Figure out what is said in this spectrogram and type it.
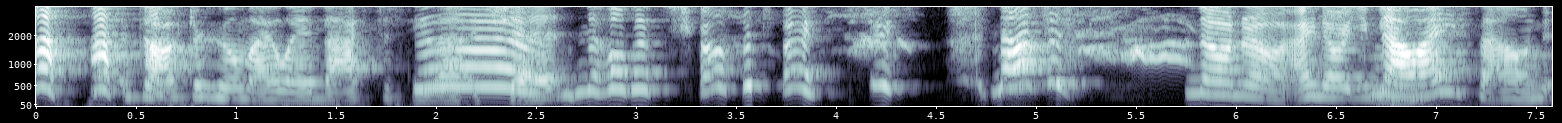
Doctor Who my way back to see that ah, shit. No, that's traumatizing. Not just No, no, I know what you mean. now I sound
